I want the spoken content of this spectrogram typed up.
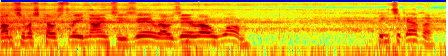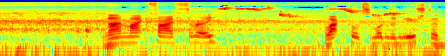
Vanty West Coast 390 001. Be together. 9 Mike 53. Blackpool to London Euston.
